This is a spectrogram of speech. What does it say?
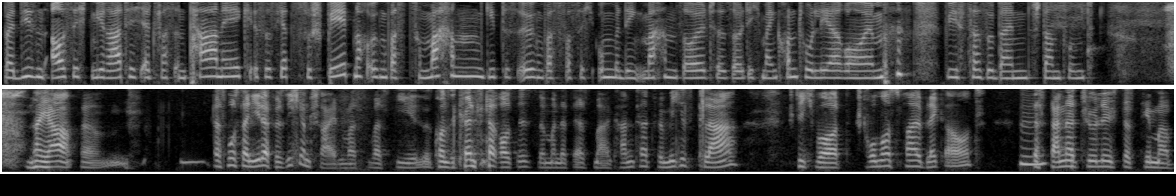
bei diesen Aussichten gerate ich etwas in Panik. Ist es jetzt zu spät, noch irgendwas zu machen? Gibt es irgendwas, was ich unbedingt machen sollte? Sollte ich mein Konto leer räumen? Wie ist da so dein Standpunkt? Naja, ähm, das muss dann jeder für sich entscheiden, was, was die Konsequenz daraus ist, wenn man das erstmal erkannt hat. Für mich ist klar, Stichwort Stromausfall, Blackout, mhm. dass dann natürlich das Thema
